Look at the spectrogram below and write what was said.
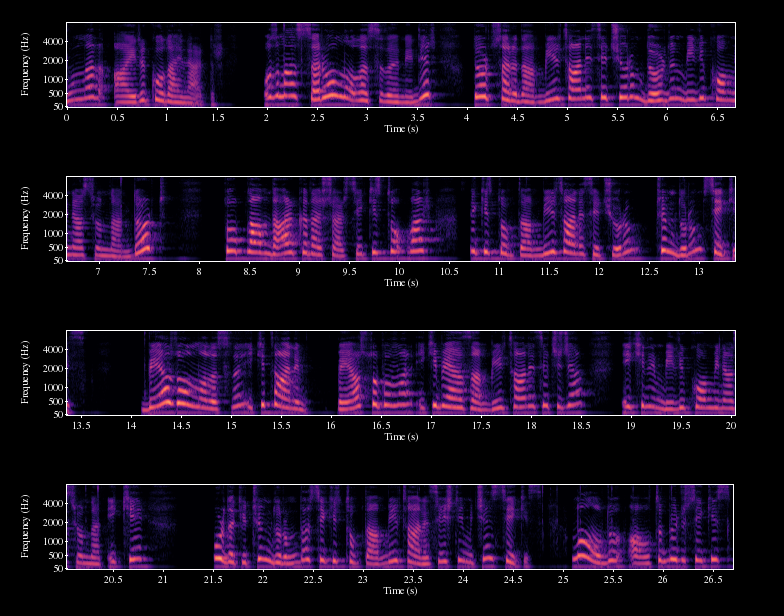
Bunlar ayrık olaylardır. O zaman sarı olma olasılığı nedir? 4 sarıdan bir tane seçiyorum. 4'ün biri kombinasyondan 4. Toplamda arkadaşlar 8 top var. 8 toptan bir tane seçiyorum. Tüm durum 8. Beyaz olma olasılığı 2 tane beyaz topum var. 2 beyazdan bir tane seçeceğim. 2'nin birli kombinasyondan 2. Buradaki tüm durumda 8 toptan bir tane seçtiğim için 8. Ne oldu? 6 bölü 8.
